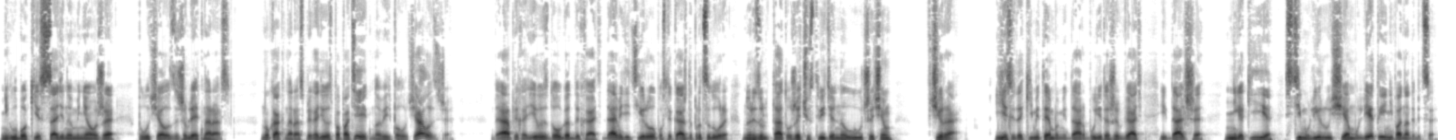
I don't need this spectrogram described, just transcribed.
Неглубокие ссадины у меня уже получалось заживлять на раз. Ну как на раз, приходилось попотеть, но ведь получалось же. Да, приходилось долго отдыхать. Да, медитировал после каждой процедуры, но результат уже чувствительно лучше, чем вчера. Если такими темпами дар будет оживлять и дальше, никакие стимулирующие амулеты и не понадобятся.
